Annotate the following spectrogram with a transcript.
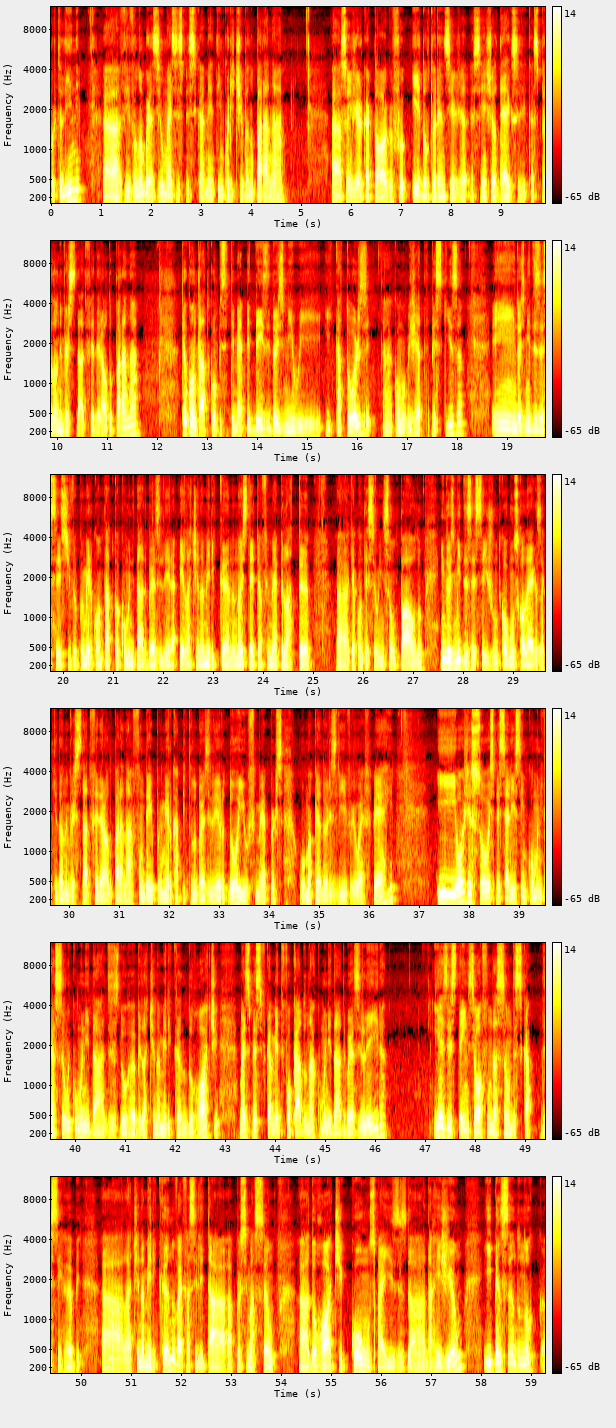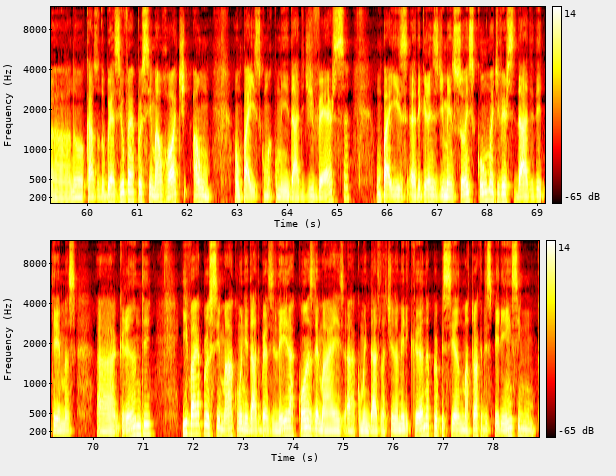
Bortolini, uh, vivo no Brasil, mais especificamente em Curitiba, no Paraná. Uh, sou engenheiro cartógrafo e doutorando em ciências geodésicas pela Universidade Federal do Paraná. Tenho contato com o OpenCityMap desde 2014 uh, como objeto de pesquisa. Em 2016 tive o primeiro contato com a comunidade brasileira e latino-americana no State of Map Latam, uh, que aconteceu em São Paulo. Em 2016, junto com alguns colegas aqui da Universidade Federal do Paraná, fundei o primeiro capítulo brasileiro do Youth Mappers, o Mapeadores Livre, o FPR. E hoje sou especialista em comunicação e comunidades do Hub Latino-Americano do ROT, mais especificamente focado na comunidade brasileira e a existência ou a fundação desse, desse hub uh, latino-americano vai facilitar a aproximação uh, do ROT com os países da, da região. E pensando no, uh, no caso do Brasil, vai aproximar o ROT a um, a um país com uma comunidade diversa, um país uh, de grandes dimensões com uma diversidade de temas grande e vai aproximar a comunidade brasileira com as demais comunidades latino-americanas, propiciando uma troca de experiência em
